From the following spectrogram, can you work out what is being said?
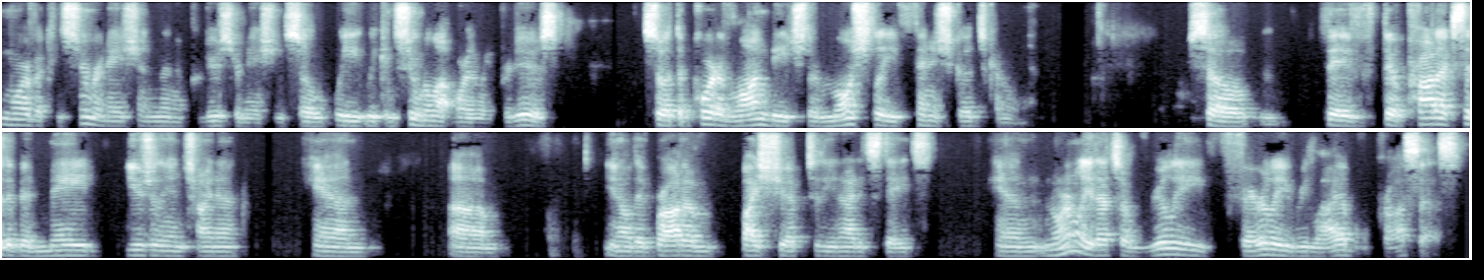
more of a consumer nation than a producer nation. So we we consume a lot more than we produce. So at the port of Long Beach, they're mostly finished goods coming in. So they've they're products that have been made usually in China, and um, you know they brought them by ship to the United States. And normally that's a really fairly reliable process.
